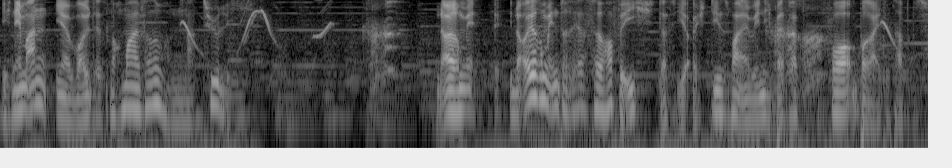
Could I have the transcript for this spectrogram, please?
Ich nehme an, ihr wollt es nochmal versuchen. Natürlich. In eurem, in eurem Interesse hoffe ich, dass ihr euch dieses Mal ein wenig besser vorbereitet habt.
